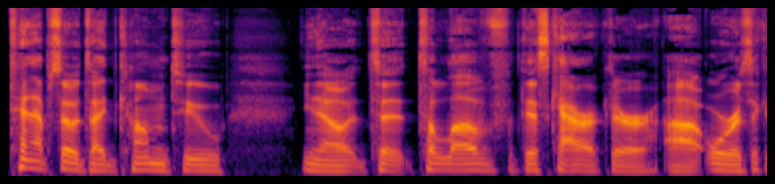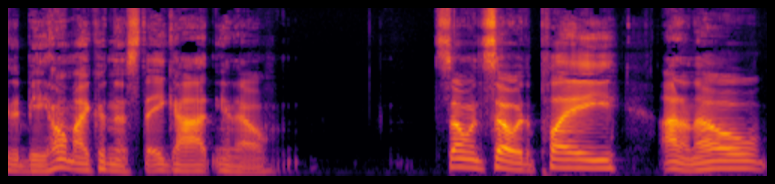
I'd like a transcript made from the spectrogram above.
ten episodes I'd come to you know to to love this character, uh, or is it going to be oh my goodness they got you know so and so to play I don't know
